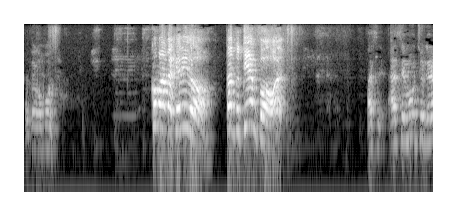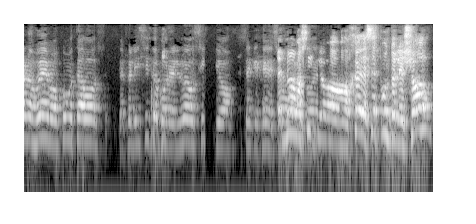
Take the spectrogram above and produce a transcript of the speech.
No tengo mucho. ¿Cómo andas, querido? ¿Tanto tiempo? ¿eh? Hace, hace mucho que no nos vemos. ¿Cómo estás vos? Te felicito por el nuevo sitio. Sé que GDC. El nuevo sitio gdc.le show.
